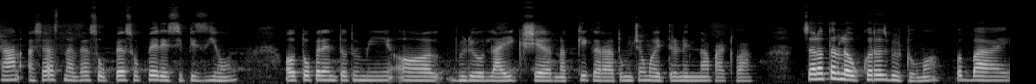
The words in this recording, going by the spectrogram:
छान अशाच नव्या सोप्या सोप्या रेसिपीज घेऊन. तोपर्यंत तुम्ही व्हिडिओ लाईक शेअर नक्की करा. तुमच्या मैत्रिणींना पाठवा. चला तर लवकरच भेटू मग. बाय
